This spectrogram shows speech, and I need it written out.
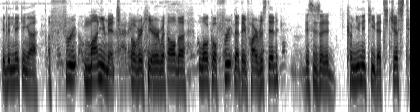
They've been making a, a fruit monument over here with all the local fruit that they've harvested. This is a community that's just,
